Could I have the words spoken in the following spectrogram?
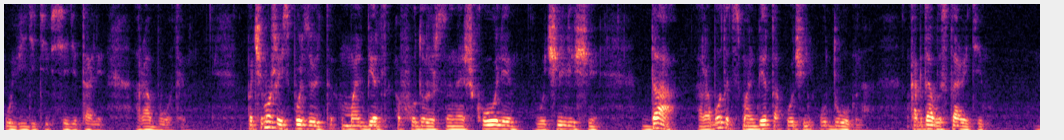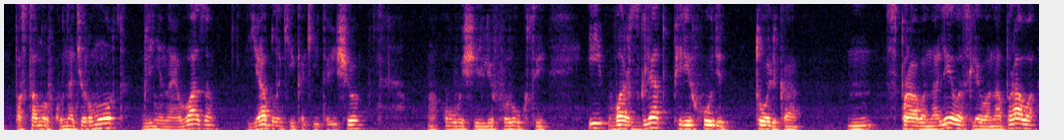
увидите все детали работы. Почему же используют мольберт в художественной школе, в училище? Да, работать с мольберта очень удобно. Когда вы ставите постановку натюрморт, глиняная ваза, яблоки, какие-то еще а, овощи или фрукты, и ваш взгляд переходит только справа налево, слева направо,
